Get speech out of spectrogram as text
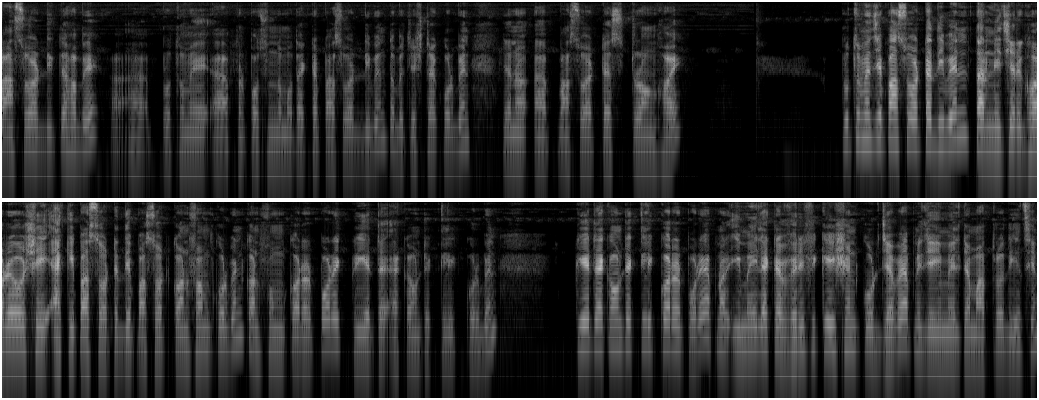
পাসওয়ার্ড দিতে হবে। প্রথমে আপনার পছন্দ মতো একটা পাসওয়ার্ড দিবেন, তবে চেষ্টা করবেন যেন পাসওয়ার্ডটা স্ট্রং হয়। প্রথমে যে পাসওয়ার্ডটা দিবেন, তার নিচের ঘরেও সেই একই পাসওয়ার্ডটা দিয়ে পাসওয়ার্ড কনফার্ম করবেন। কনফার্ম করার পরে ক্রিয়েট অ্যাকাউন্টে ক্লিক করবেন। ক্রিয়েট অ্যাকাউন্টে ক্লিক করার পরে আপনার ইমেইলে একটা ভেরিফিকেশন কোড যাবে। আপনি যে ইমেইলটা মাত্র দিয়েছেন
